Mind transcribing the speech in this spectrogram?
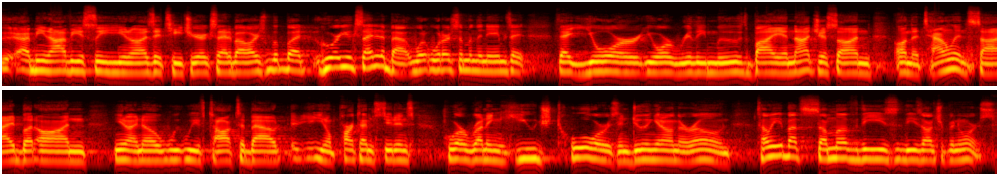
I mean, obviously, you know, as a teacher, you're excited about ours, but, but who are you excited about? What What are some of the names that that you're you're really moved by, and not just on on the talent side, but on you know, I know we, we've talked about you know part time students who are running huge tours and doing it on their own. Tell me about some of these these entrepreneurs.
